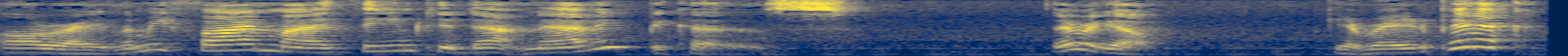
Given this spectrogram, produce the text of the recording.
Alright, let me find my theme to Downton Abbey because there we go. Get ready to pick.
